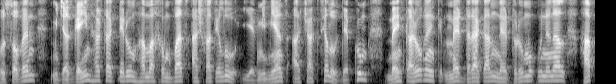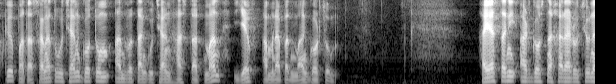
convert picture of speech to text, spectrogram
Հուսով եմ, միջազգային հարթակներում համախմբված աշխատելու եւ միմյանց աջակցելու դեպքում մենք կարող ենք մեր դրական ներդրումը ունենալ ՀԱՊԿ պատասխանատվության գոտում անվտանգության հաստատման եւ ամրապնդման գործում։ Հայաստանի արտգոսնախարարությունը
